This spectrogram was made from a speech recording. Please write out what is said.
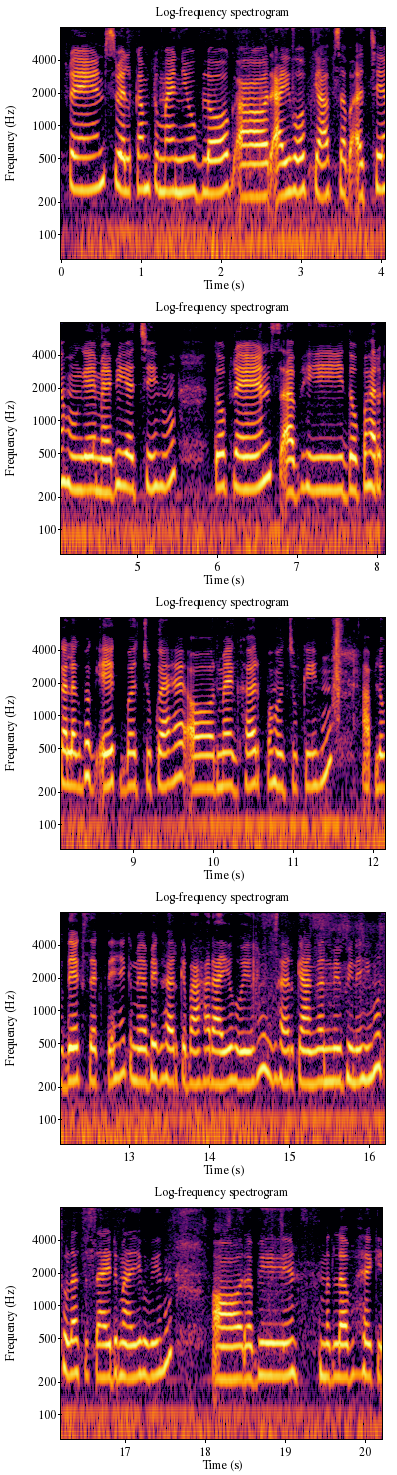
friends welcome to my new blog और आई होप कि आप सब अच्छे होंगे, मैं भी अच्छी हूँ। तो फ्रेंड्स अभी दोपहर का लगभग एक बज चुका है और मैं घर पहुँच चुकी हूँ। आप लोग देख सकते हैं कि मैं अभी घर के बाहर आई हुई हूँ। घर के आँगन में भी नहीं हूँ थोड़ा सा साइड में आई हुई हूँ। और अभी मतलब है कि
